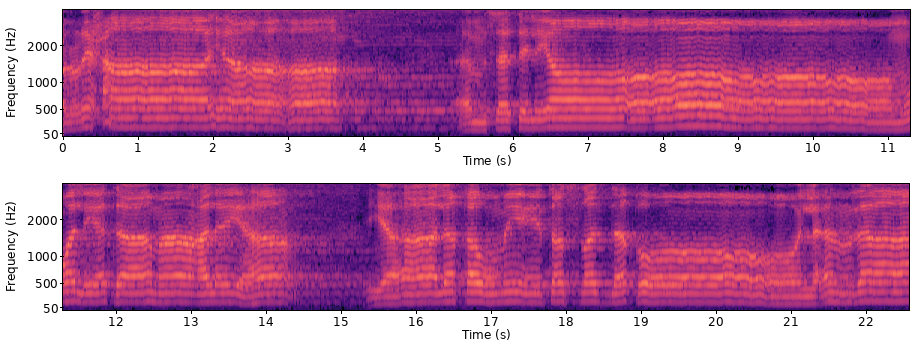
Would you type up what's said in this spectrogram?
الرحايا. أمست اليوم واليتامى عليها. يا لقومي تصدقوا الأنذايا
